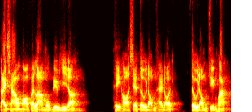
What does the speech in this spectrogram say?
tại sao họ phải làm một điều gì đó, thì họ sẽ tự động thay đổi, tự động chuyển hóa.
